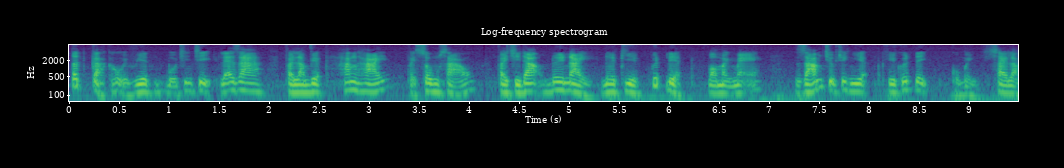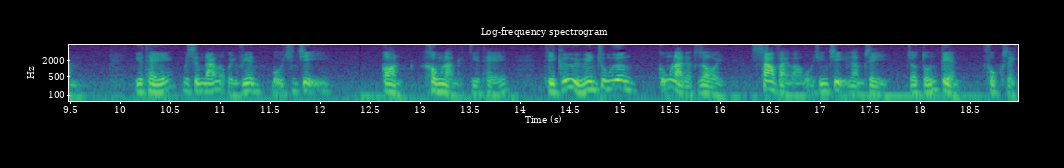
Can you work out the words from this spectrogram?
Tất cả các ủy viên Bộ Chính trị lẽ ra phải làm việc hăng hái, phải sông sáo, phải chỉ đạo nơi này nơi kia quyết liệt và mạnh mẽ, dám chịu trách nhiệm khi quyết định của mình sai lầm. Như thế mới xứng đáng là ủy viên Bộ Chính trị. Còn không làm được như thế thì cứ ủy viên Trung ương cũng là được rồi, sao phải vào Bộ Chính trị làm gì cho tốn tiền phục dịch.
